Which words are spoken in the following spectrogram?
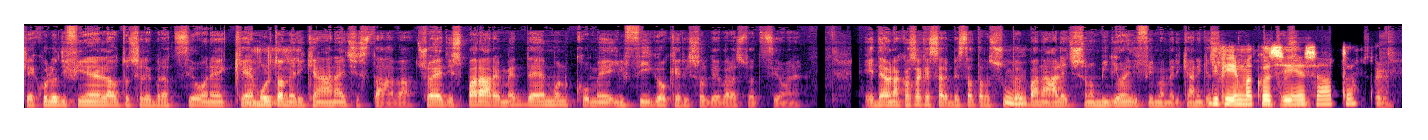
che è quello di finire l'autocelebrazione, che è Mm. molto americana e ci stava, cioè di sparare Matt Damon come il figo che risolveva la situazione. Ed è una cosa che sarebbe stata super Mm. banale, ci sono milioni di film americani che Di sono film tutti così, esatto. Sì.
